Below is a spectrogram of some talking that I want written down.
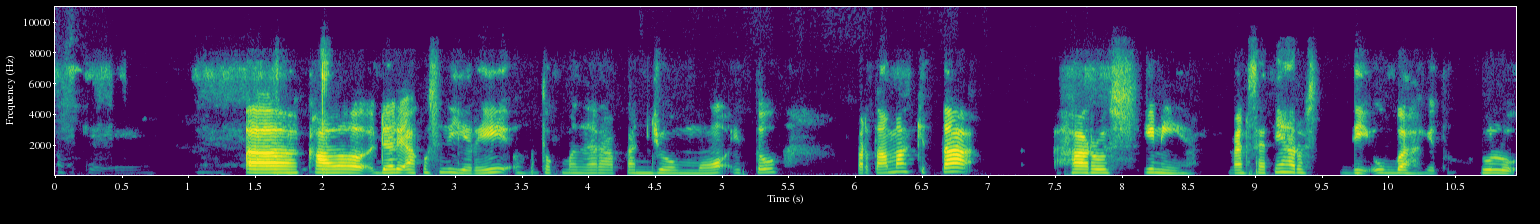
Oke. Uh, kalau dari aku sendiri, untuk menerapkan JOMO itu, pertama kita harus ini, mindsetnya harus diubah gitu dulu.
